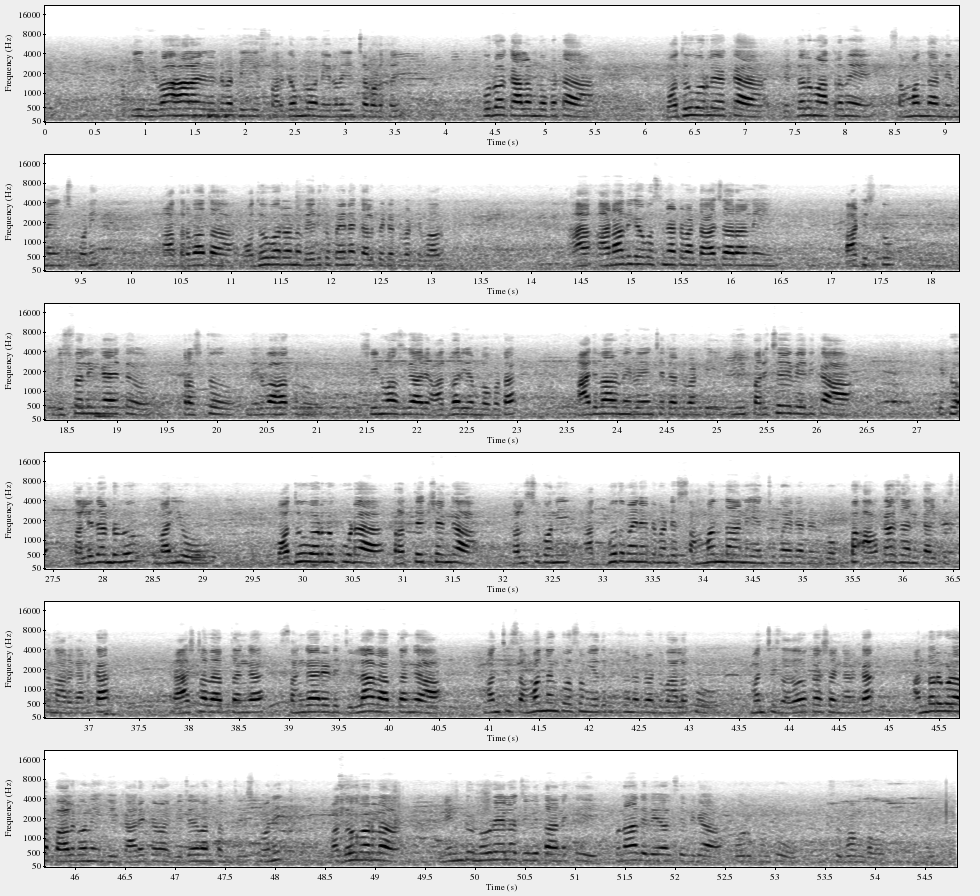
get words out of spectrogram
ఈ వివాహాలు అనేటువంటి ఈ స్వర్గంలో నిర్వహించబడతాయి. పూర్వకాలం లోపట వధూవరుల యొక్క పెద్దలు మాత్రమే సంబంధాన్ని నిర్ణయించుకొని ఆ తర్వాత వధూవరులను వేదికపైన కలిపేటటువంటి వారు. ఆ- అనాదిగా వస్తున్నటువంటి ఆచారాన్ని పాటిస్తూ విశ్వలింగాయత్ ట్రస్ట్ నిర్వాహకులు శ్రీనివాస్ గారి ఆధ్వర్యం లోపట ఆదివారం నిర్వహించేటటువంటి ఈ పరిచయ వేదిక ఇటు తల్లిదండ్రులు మరియు వధూవరులు కూడా ప్రత్యక్షంగా కలుసుకొని అద్భుతమైనటువంటి సంబంధాన్ని ఎంచుకునేటటువంటి గొప్ప అవకాశాన్ని కల్పిస్తున్నారు కనుక రాష్ట్ర వ్యాప్తంగా సంగారెడ్డి జిల్లా వ్యాప్తంగా మంచి సంబంధం కోసం ఎదురుచున్నటువంటి వాళ్ళకు మంచి సదవకాశం కనుక అందరూ కూడా పాల్గొని ఈ కార్యక్రమం విజయవంతం చేసుకొని వధూవరుల నిండు నూరేళ్ళ జీవితానికి పునాది వేయాల్సిందిగా కోరుకుంటూ శుభం భవతు.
